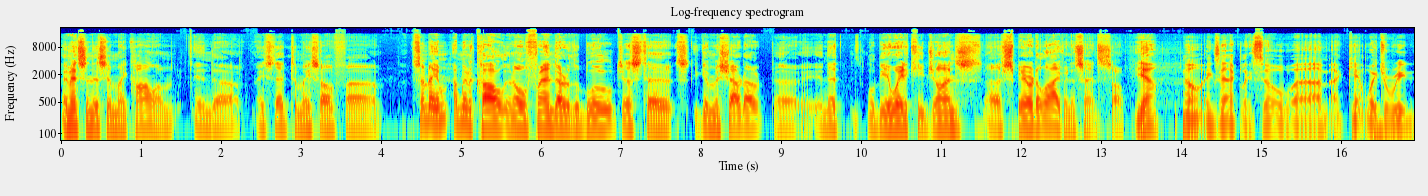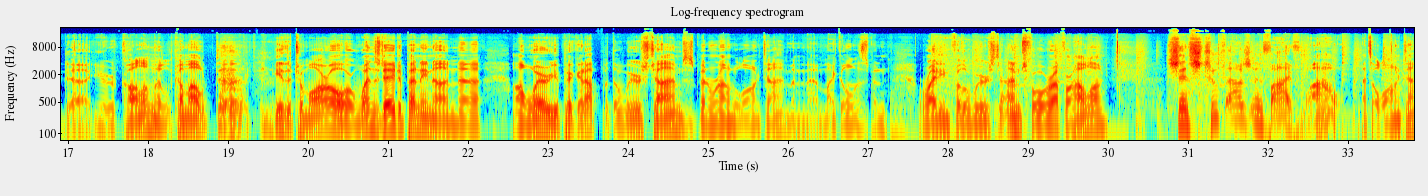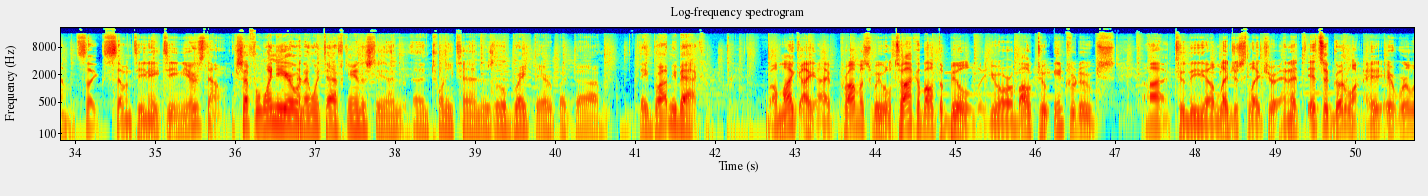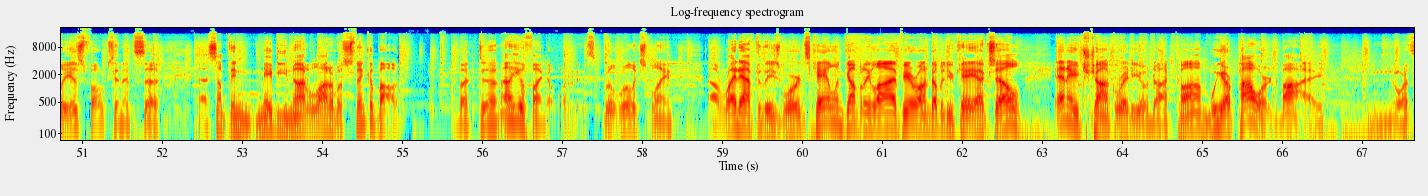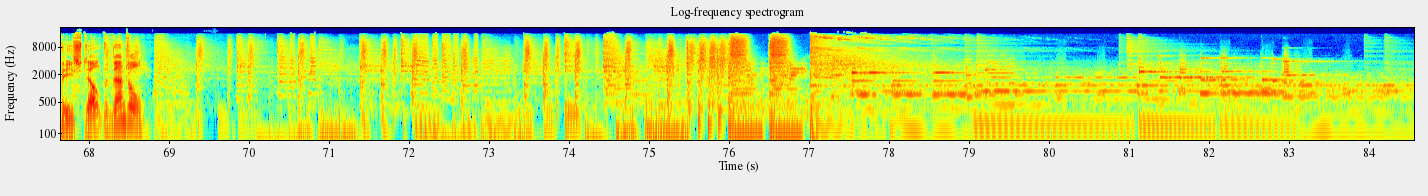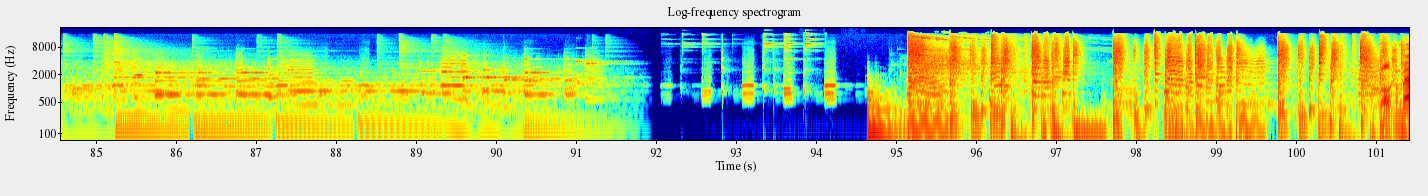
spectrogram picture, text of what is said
I mentioned this in my column, and uh, I said to myself. Uh, Someday I'm, I'm going to call an old friend out of the blue just to give him a shout out, uh, and that will be a way to keep John's uh, spirit alive in a sense. So Yeah, no, exactly. So uh, I'm- can't wait to read uh, your column. It'll come out uh, either tomorrow or Wednesday, depending on uh, on where you pick it up. But the Weirs Times has been around a long time, and uh, Michael has been writing for the Weirs Times for uh, for how long? since 2005, Wow, that's a long time. It's like 17, 18 years now. except for one year when I went to Afghanistan in 2010. There was a little break there, but uh, they brought me back. Well, Mike, I, I promise we will talk about the bill that you are about to introduce uh, to the uh, legislature, and it, it's a good one. It, it really is, folks, and it's uh, uh, something maybe not a lot of us think about, but uh, well, you'll find out what it is. We'll, we'll explain uh, right after these words. Cail and Company live here on WKXL, NHTalkRadio.com. We are powered by Northeast Delta Dental.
